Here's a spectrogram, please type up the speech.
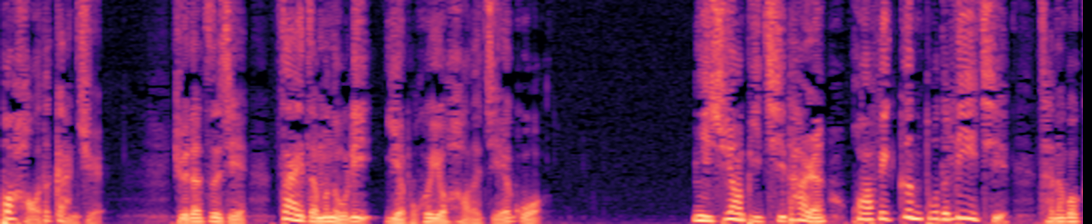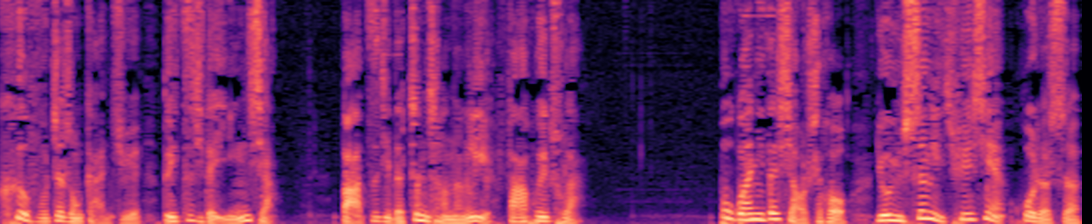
不好的感觉，觉得自己再怎么努力也不会有好的结果。你需要比其他人花费更多的力气，才能够克服这种感觉对自己的影响，把自己的正常能力发挥出来。不管你在小时候由于生理缺陷，或者是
